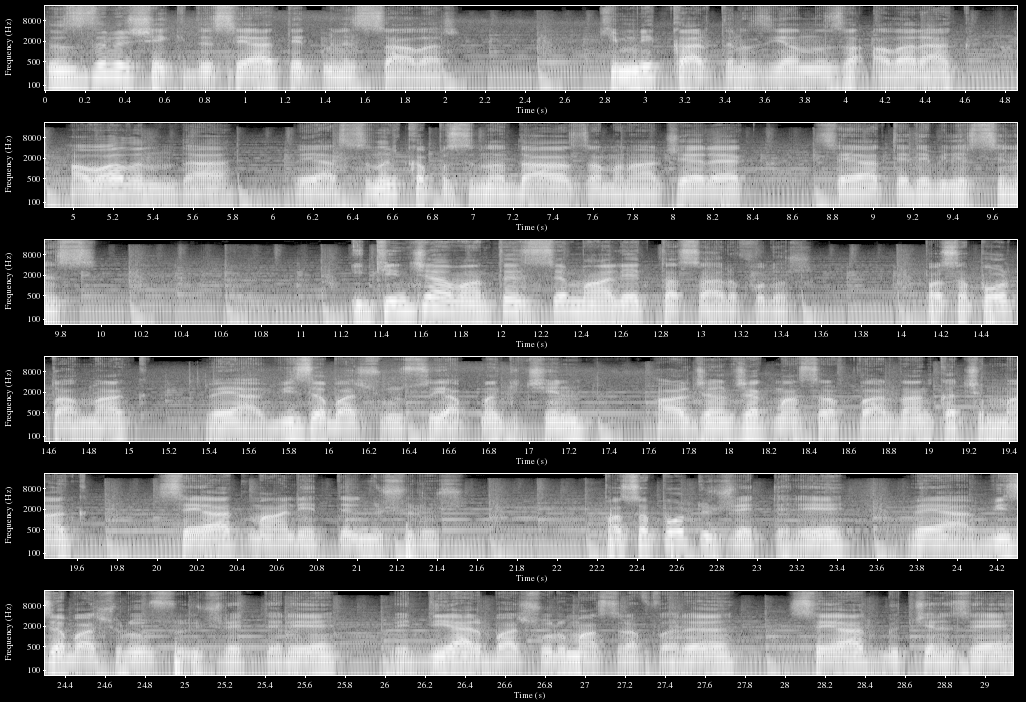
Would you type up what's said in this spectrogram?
hızlı bir şekilde seyahat etmenizi sağlar. kimlik kartınızı yanınıza alarak havaalanında veya sınır kapısında daha az zaman harcayarak seyahat edebilirsiniz. İkinci avantaj ise maliyet tasarrufudur. Pasaport almak veya vize başvurusu yapmak için harcanacak masraflardan kaçınmak seyahat maliyetlerini düşürür. Pasaport ücretleri veya vize başvurusu ücretleri ve diğer başvuru masrafları seyahat bütçenize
